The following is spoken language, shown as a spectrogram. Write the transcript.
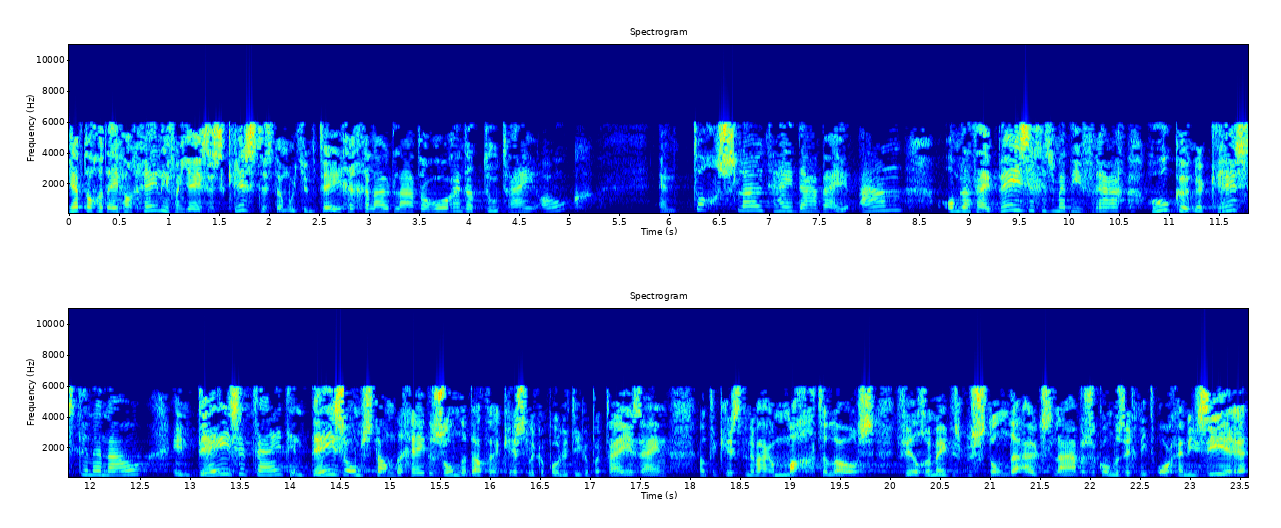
Je hebt toch het evangelie van Jezus Christus, dan moet je een tegengeluid laten horen en dat doet hij ook. En toch sluit hij daarbij aan, omdat hij bezig is met die vraag, hoe kunnen christenen nou in deze tijd, in deze omstandigheden, zonder dat er christelijke politieke partijen zijn, want de christenen waren machteloos, veel gemeentes bestonden uit slaven, ze konden zich niet organiseren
